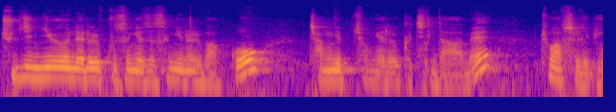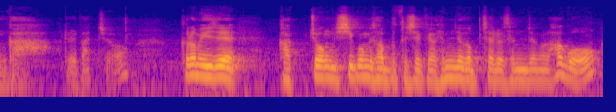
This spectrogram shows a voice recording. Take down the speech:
추진위원회를 구성해서 승인을 받고 창립총회를 거친 다음에 조합 설립인가를 받죠. 그러면 이제 각종 시공사부터 시작해 협력업체를 선정을 하고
